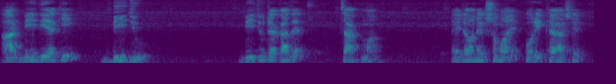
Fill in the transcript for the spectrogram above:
আর বি দিয়া কি? বিজু। বিজুটা কাদের? চাকমা। এটা অনেক সময় পরীক্ষায় আসে।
